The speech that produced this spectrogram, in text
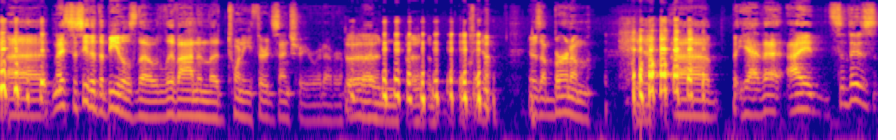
Uh, nice to see that the Beatles, though, live on in the 23rd century or whatever. Burn, burn. Yeah. It was a Burnham. Yeah. Uh, but yeah, that I so there's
